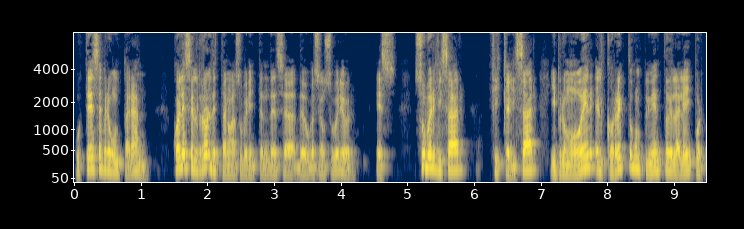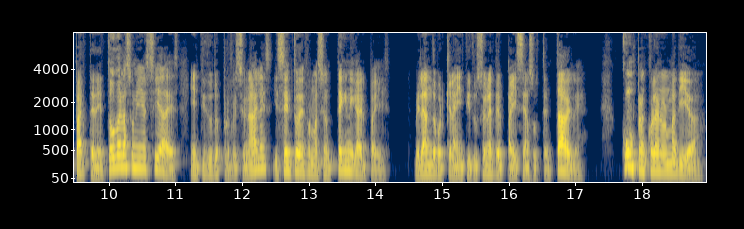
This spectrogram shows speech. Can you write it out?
Ustedes se preguntarán, ¿cuál es el rol de esta nueva superintendencia de educación superior? Es supervisar, fiscalizar y promover el correcto cumplimiento de la ley por parte de todas las universidades, institutos profesionales y centros de formación técnica del país, velando porque las instituciones del país sean sustentables, cumplan con la normativa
